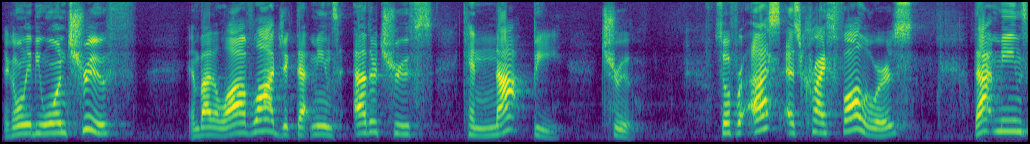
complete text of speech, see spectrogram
there can only be one truth. And by the law of logic, that means other truths cannot be true. So for us as Christ followers, that means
